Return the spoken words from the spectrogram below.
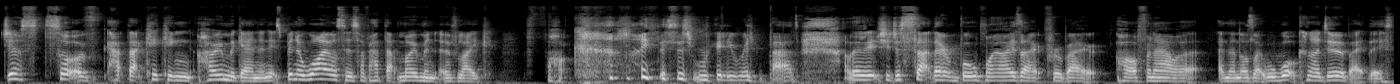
Just sort of had that kicking home again. And it's been a while since I've had that moment of like, fuck, like this is really, really bad. And I literally just sat there and bawled my eyes out for about half an hour. And then I was like, well, what can I do about this?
